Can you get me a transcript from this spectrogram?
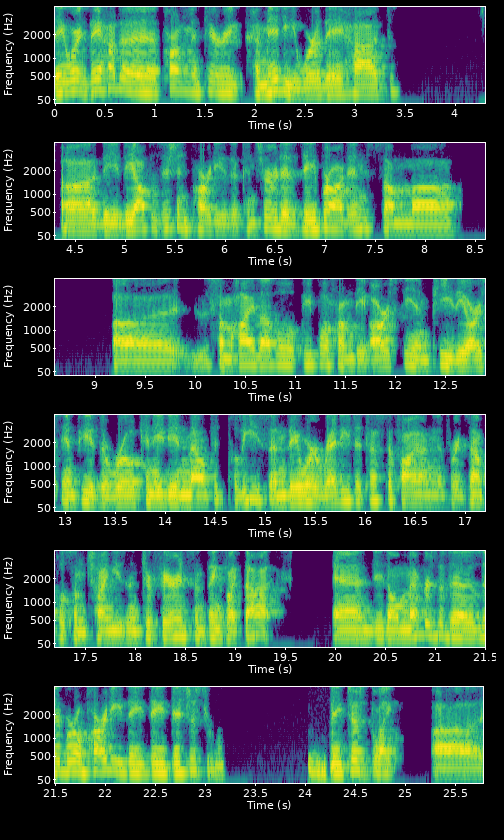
they were they had a parliamentary committee where they had uh, the the opposition party, the Conservatives. They brought in some. Uh, uh, some high level people from the RCMP. The RCMP is the Royal Canadian Mounted Police, and they were ready to testify on, for example, some Chinese interference and things like that and you know members of the liberal party they they they just they just like uh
